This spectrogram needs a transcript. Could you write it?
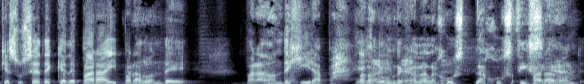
¿Qué sucede, qué depara y para dónde, para dónde gira, pa? ¿Para Es- dónde jala la, jus- la justicia? ¿Para dónde?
